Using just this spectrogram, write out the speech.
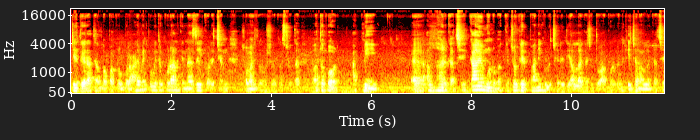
যেহেতু এরাতে আল্লাহ পাক রব্বুল আলামিন পবিত্র কোরআনকে নাজিল করেছেন সমাজ শ্রোতা, অতঃপর আপনি আল্লাহর কাছে কায়ে মনোবাক্যে চোখের পানিগুলো ছেড়ে দিয়ে আল্লাহর কাছে দোয়া করবেন। কি চান আল্লাহর কাছে?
